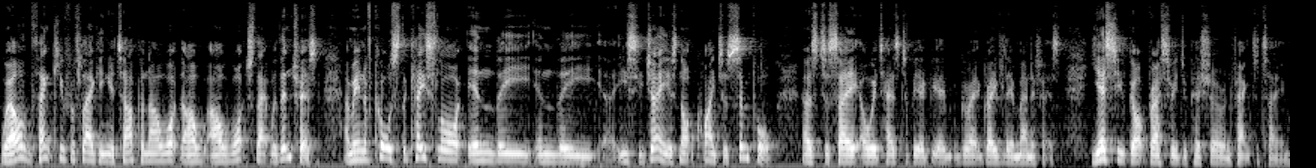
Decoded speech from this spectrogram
Well, thank you for flagging it up, and I'll, I'll, I'll, watch that with interest. I mean, of course, the case law in the, in the uh, ECJ is not quite as simple as to say, oh, it has to be a, a gravely a manifest. Yes, you've got Brasserie du Pêcheur and Factortame.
